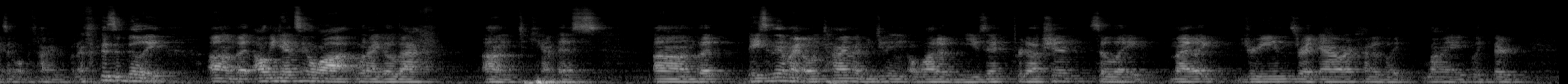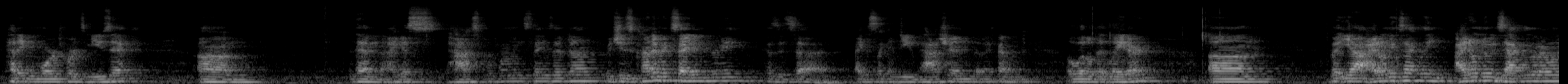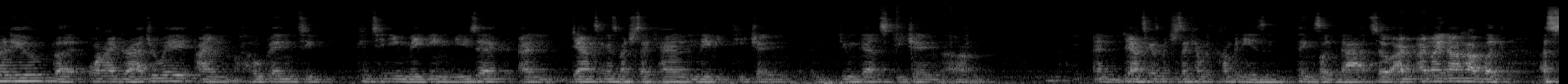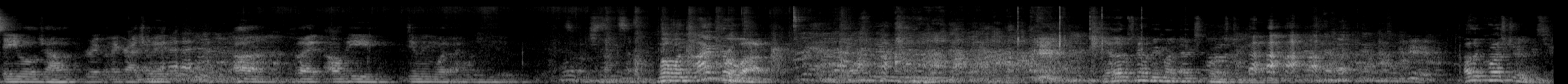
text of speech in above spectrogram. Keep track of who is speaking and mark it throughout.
Speaker 1: dancing all the time when I visit Billy. Um, but I'll be dancing a lot when I go back um, to campus. Um, but basically on my own time, I've been doing a lot of music production. So like my like dreams right now are kind of like lying, like they're heading more towards music um, than I guess past performance things I've done, which is kind of exciting for me because it's uh, I guess like a new passion that I found a little bit later. Um, but yeah, I don't exactly, I don't know exactly what I want to do, but when I graduate, I'm hoping to continue making music and dancing as much as I can, and maybe teaching and doing dance teaching, um, and dancing as much as I can with companies and things like that. So I, I might not have like a stable job right when I graduate, um, but I'll be doing what I want to do as much as I'm
Speaker 2: Well, when I grow up.
Speaker 3: Yeah, that was going to be my next question. Other questions?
